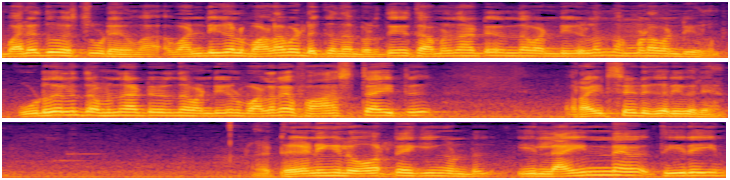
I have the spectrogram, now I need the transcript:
വലതുവശത്തൂടെ വണ്ടികൾ വളവെടുക്കുന്ന പ്രത്യേകിച്ച് തമിഴ്നാട്ടിൽ വരുന്ന വണ്ടികളും നമ്മുടെ വണ്ടികളും. കൂടുതലും തമിഴ്നാട്ടിൽ വരുന്ന വണ്ടികൾ വളരെ ഫാസ്റ്റായിട്ട് റൈറ്റ് സൈഡ് കയറി വരികയാണ്. ടേണിങ്ങിൽ ഓവർടേക്കിംഗ് ഉണ്ട്. ഈ ലൈനിനെ തീരെയും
